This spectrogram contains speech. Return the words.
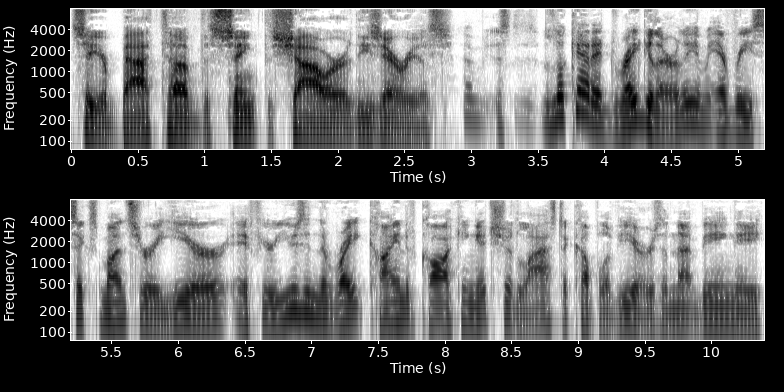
say, your bathtub, the sink, the shower, these areas? Um, look at it regularly, I mean, every six months or a year. If you're using the right kind of caulking, it should last a couple of years, and that being a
